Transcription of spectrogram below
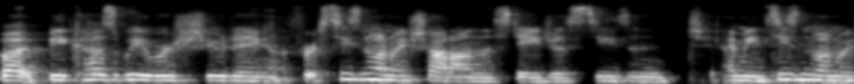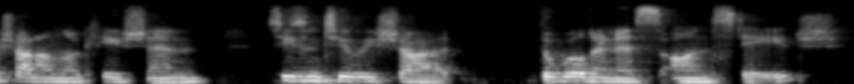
But because we were shooting for season one, we shot on the stages. Season two, I mean, season one we shot on location. Season two we shot the wilderness on stage,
